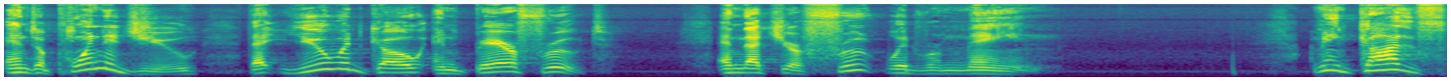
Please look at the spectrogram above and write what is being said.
and appointed you that you would go and bear fruit and that your fruit would remain. I mean, God's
